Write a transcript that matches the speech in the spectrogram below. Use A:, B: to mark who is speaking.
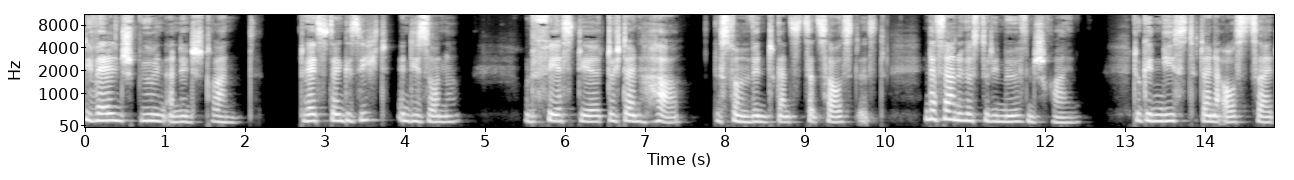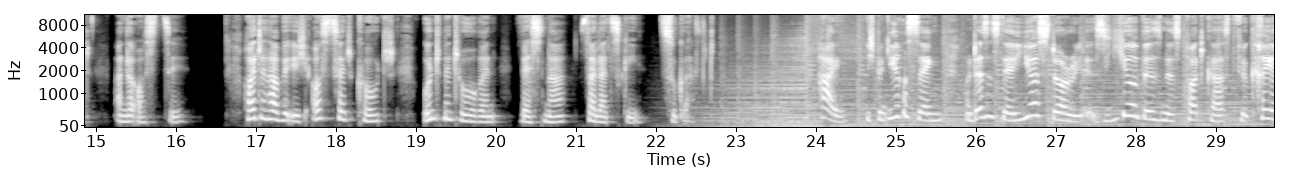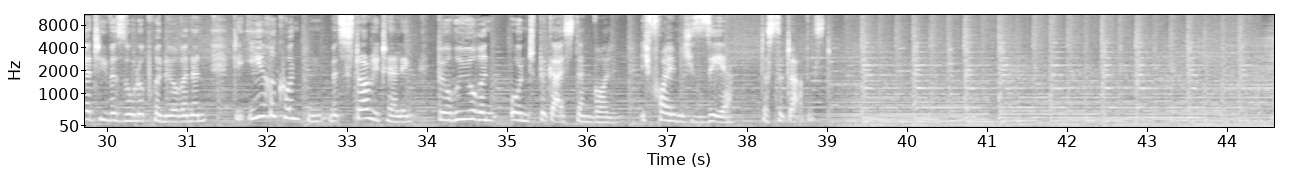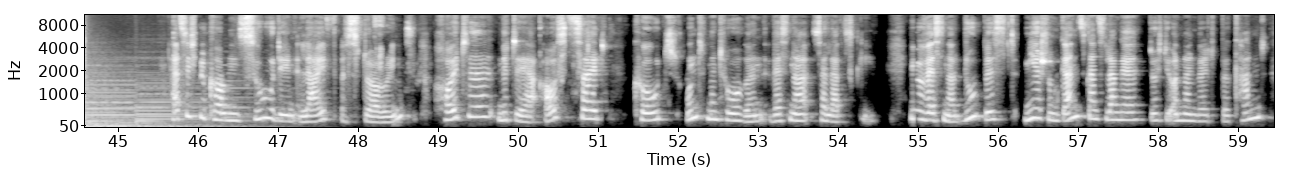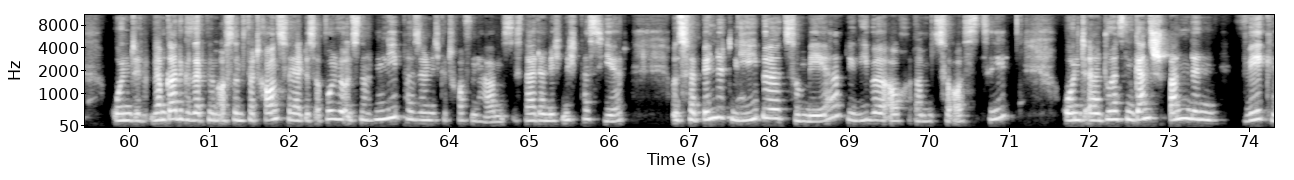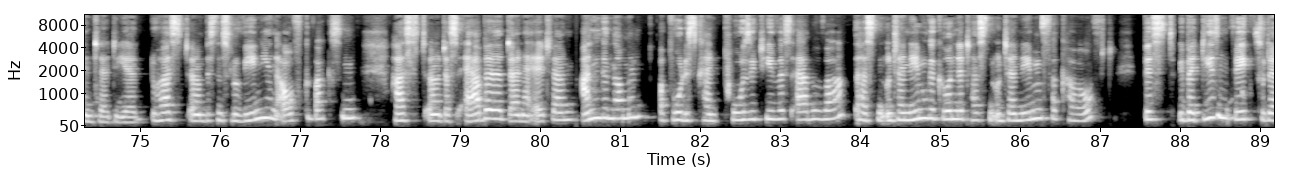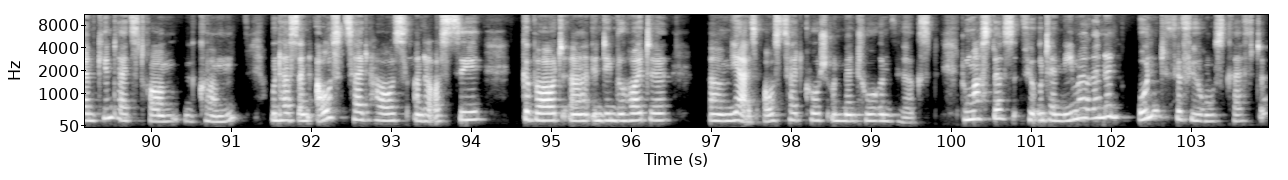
A: Die Wellen spülen an den Strand. Du hältst dein Gesicht in die Sonne und fährst dir durch dein Haar, das vom Wind ganz zerzaust ist. In der Ferne hörst du die Möwen schreien. Du genießt deine Auszeit an der Ostsee. Heute habe ich Auszeitcoach und Mentorin Vesna Salatzki zu Gast. Hi, ich bin Iris Seng und das ist der Your Story is Your Business Podcast für kreative Solopreneurinnen, die ihre Kunden mit Storytelling berühren und begeistern wollen. Ich freue mich sehr, dass du da bist. Herzlich willkommen zu den Live Stories. Heute mit der Auszeit Coach und Mentorin Vesna Salatzki. Liebe Vesna, du bist mir schon ganz, ganz lange durch die Online-Welt bekannt. Und wir haben gerade gesagt, wir haben auch so ein Vertrauensverhältnis, obwohl wir uns noch nie persönlich getroffen haben. Es ist leider nicht, nicht passiert. Uns verbindet die Liebe zum Meer, die Liebe auch ähm, zur Ostsee. Und äh, du hast einen ganz spannenden Weg hinter dir. Du hast äh, bist in Slowenien aufgewachsen, hast äh, das Erbe deiner Eltern angenommen obwohl es kein positives Erbe war. Hast ein Unternehmen gegründet, hast ein Unternehmen verkauft, bist über diesen Weg zu deinem Kindheitstraum gekommen und hast ein Auszeithaus an der Ostsee gebaut, äh, in dem du heute ähm, ja als Auszeitcoach und Mentorin wirkst. Du machst das für Unternehmerinnen und für Führungskräfte.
